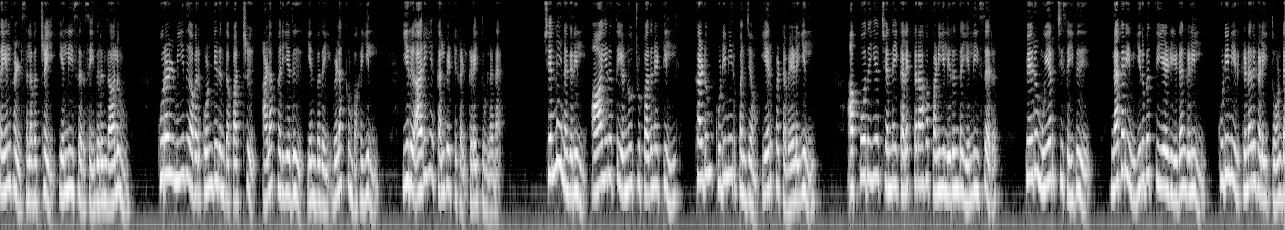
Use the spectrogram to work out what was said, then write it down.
செயல்கள் சிலவற்றை எல்லீசர் செய்திருந்தாலும் குரல் மீது அவர் கொண்டிருந்த பற்று அளப்பரியது என்பதை விளக்கும் வகையில் இரு அரிய கல்வெட்டுகள் கிடைத்துள்ளன. சென்னை நகரில் ஆயிரத்தி எண்ணூற்று பதினெட்டில் கடும் குடிநீர் பஞ்சம் ஏற்பட்ட வேளையில் அப்போதைய சென்னை கலெக்டராக பணியில் இருந்த எல்லீசர் பெருமுயற்சி செய்து நகரின் இருபத்தி ஏழு இடங்களில் குடிநீர் கிணறுகளை தோண்ட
